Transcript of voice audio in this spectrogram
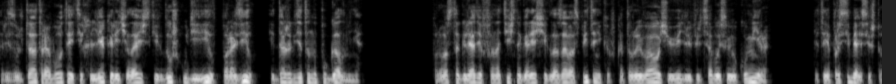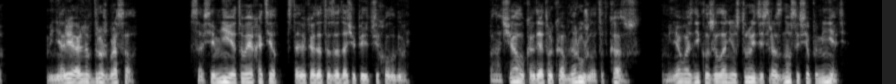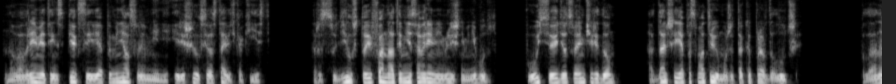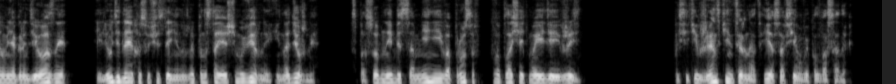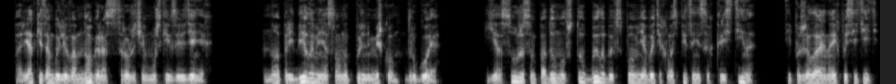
Результат работы этих лекарей человеческих душ удивил, поразил и даже где-то напугал меня. Просто глядя в фанатично горящие глаза воспитанников, которые воочию увидели перед собой своего кумира, это я про себя, если что, меня реально в дрожь бросало. Совсем не этого я хотел, ставя когда-то задачу перед психологами. Поначалу, когда я только обнаружил этот казус, у меня возникло желание устроить здесь разнос и все поменять. Но во время этой инспекции я поменял свое мнение и решил все оставить как есть. Рассудил, что и фанаты мне со временем лишними не будут. Пусть все идет своим чередом. А дальше я посмотрю, может, так и правда лучше. Планы у меня грандиозные, и люди для их осуществления нужны по-настоящему верные и надежные, способные без сомнений и вопросов воплощать мои идеи в жизнь. Посетив женский интернат, я совсем выпал в осадок. Порядки там были во много раз строже, чем в мужских заведениях. Но прибило меня, словно пыльным мешком, другое. Я с ужасом подумал, что было бы, вспомни об этих воспитанницах Кристина и пожелая на их посетить.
